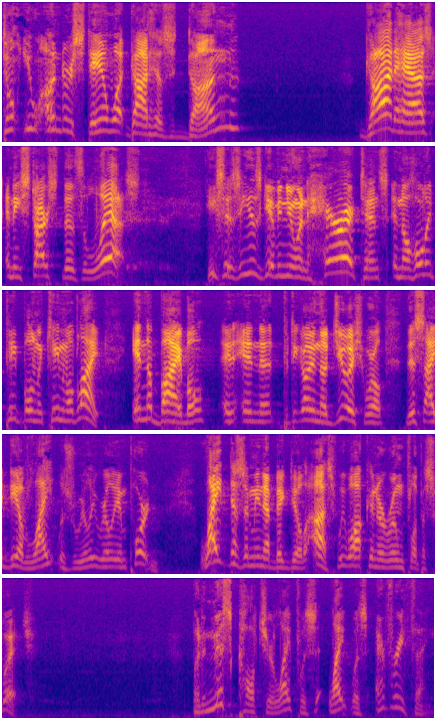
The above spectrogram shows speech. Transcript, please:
Don't you understand what God has done? God has, and he starts this list. He says he has given you inheritance in the holy people in the kingdom of light. In the Bible, in, in the, particularly in the Jewish world, this idea of light was really, really important. Light doesn't mean a big deal to us. We walk into a room, flip a switch. But in this culture, light was, light was everything.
